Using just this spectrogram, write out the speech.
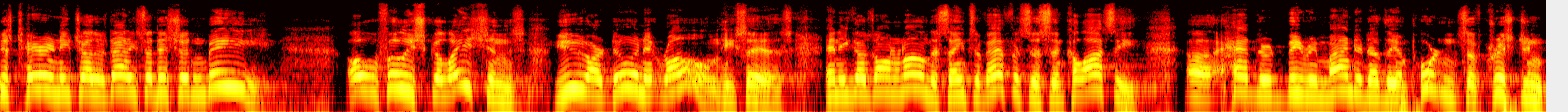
just tearing each other's down. He said this shouldn't be. Oh, foolish Galatians, you are doing it wrong, he says. And he goes on and on. The saints of Ephesus and Colossae uh, had to be reminded of the importance of Christian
